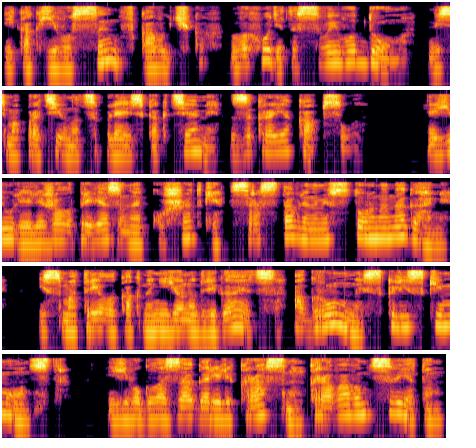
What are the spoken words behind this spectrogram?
и как его сын, в кавычках, выходит из своего дома, весьма противно цепляясь когтями за края капсулы. Юлия лежала привязанная к кушетке с расставленными в стороны ногами и смотрела, как на нее надвигается огромный склизкий монстр. Его глаза горели красным, кровавым цветом.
